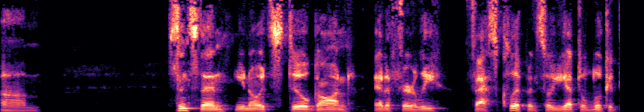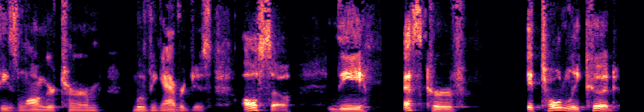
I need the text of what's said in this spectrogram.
um, since then, you know, it's still gone at a fairly fast clip. And so you have to look at these longer term moving averages. Also, the S curve it totally could.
